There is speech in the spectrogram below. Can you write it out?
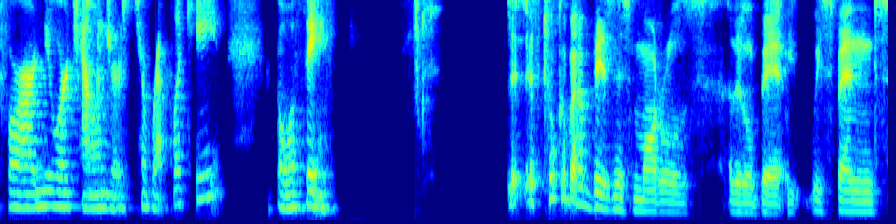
for our newer challengers to replicate, but we'll see. Let's talk about business models a little bit. We spend,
